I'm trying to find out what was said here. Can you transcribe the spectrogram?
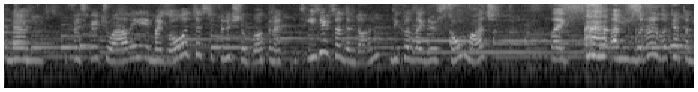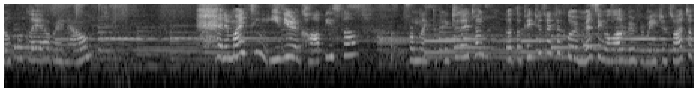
And then for spirituality, my goal is just to finish the book, and I, it's easier said than done because like there's so much. Like I'm literally looking at the notebook layout right now, and it might seem easier to copy stuff from like the pictures I took, but the pictures I took were missing a lot of information, so I had to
